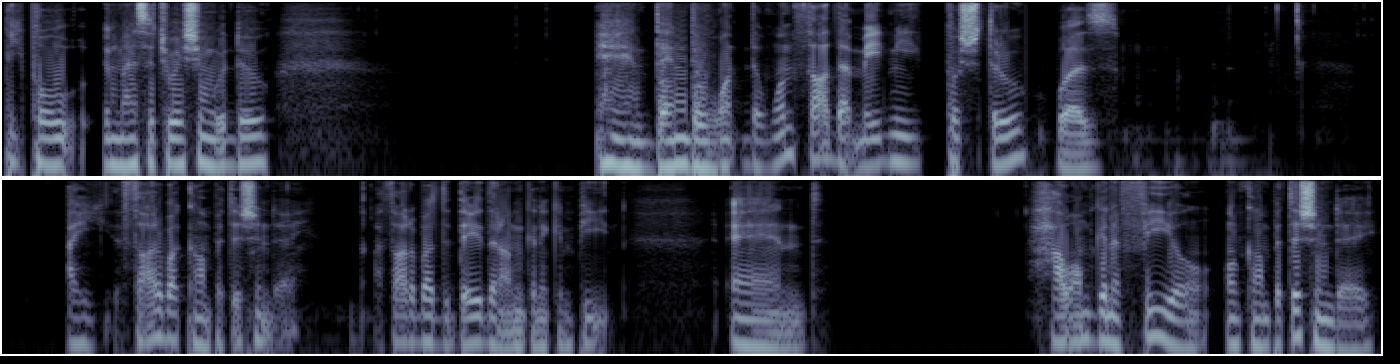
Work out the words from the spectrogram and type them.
people in my situation would do and then the one the one thought that made me push through was I thought about competition day. I thought about the day that I'm going to compete and how I'm going to feel on competition day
